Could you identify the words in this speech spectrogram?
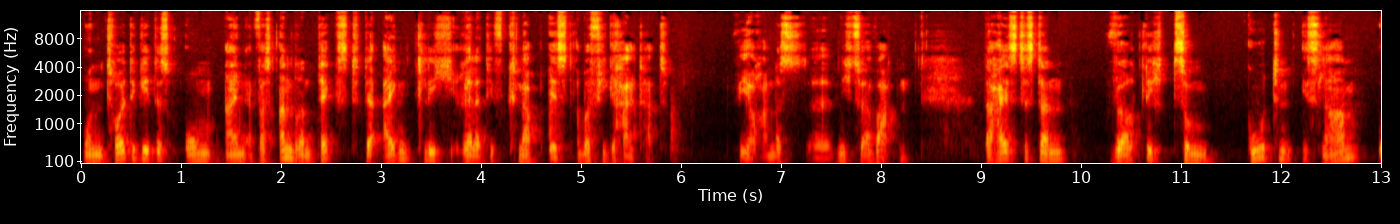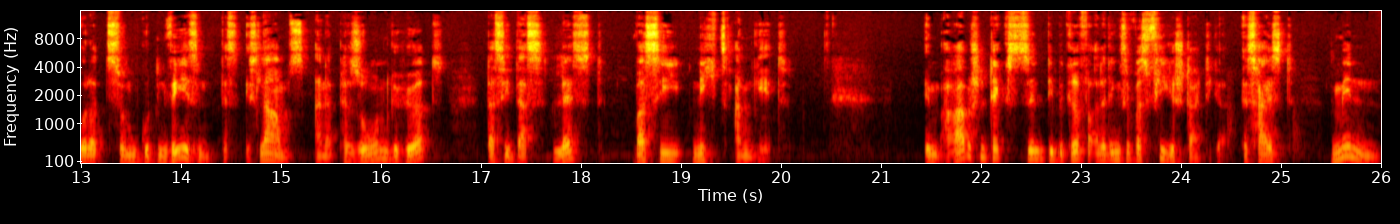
Und heute geht es um einen etwas anderen Text, der eigentlich relativ knapp ist, aber viel Gehalt hat. Wie auch anders äh, nicht zu erwarten. Da heißt es dann wörtlich zum guten Islam oder zum guten Wesen des Islams einer Person gehört, dass sie das lässt, was sie nichts angeht. Im arabischen Text sind die Begriffe allerdings etwas vielgestaltiger. Es heißt min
